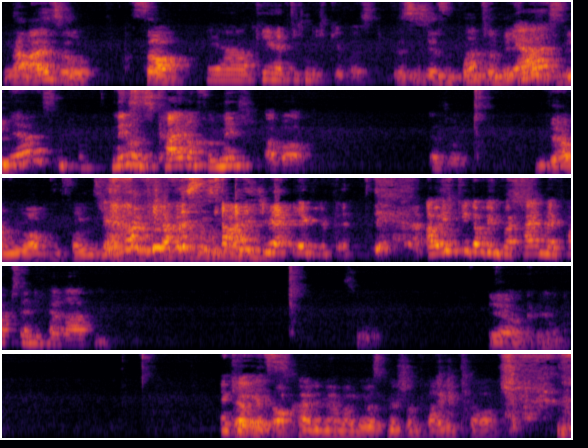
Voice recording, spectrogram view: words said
Na also. So. Ja, okay, hätte ich nicht gewusst. Ist es jetzt ein Punkt für mich ja, oder ist, für dich? ja, ist ein Punkt. Nee, es Also- ist keiner für mich, aber. Also, Wir haben überhaupt ein volles ja, wir wissen gar nicht, wer hier gewinnt. Aber ich kriege auf jeden Fall keinen, weil ich hab's ja nicht erraten. So. Ja, okay. Ich Okay, habe jetzt. auch keine mehr, weil du hast mir schon drei geklaut.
